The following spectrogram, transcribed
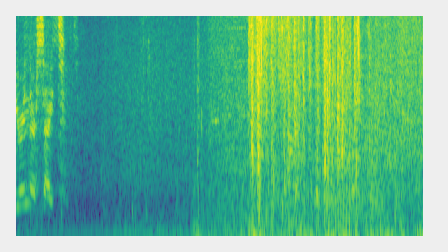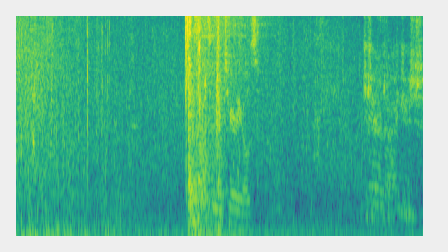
You're in their sights. Got some materials. Care package.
